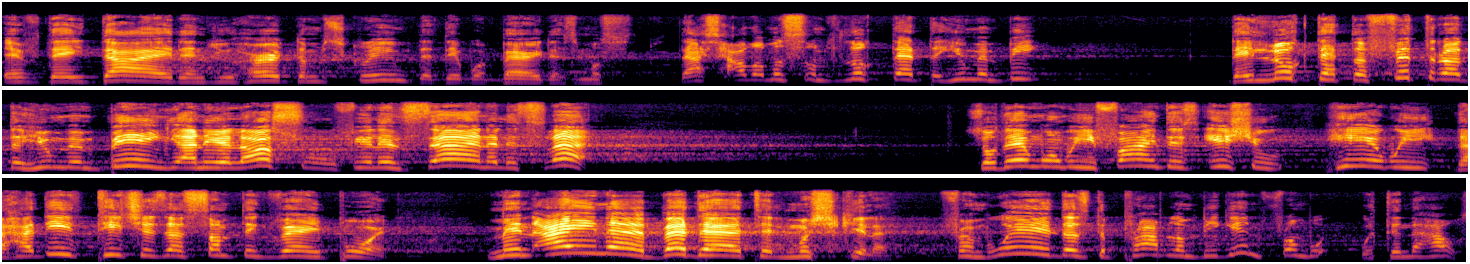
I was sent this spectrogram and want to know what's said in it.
if they died and you heard them scream, that they were buried as Muslims. That's how the Muslims looked at the human being. They looked at the fitrah of the human being, yani al-asl, fil insan al-islam. So then when we find this issue, here we, the hadith teaches us something very important. Min aina badat al-mushkila. From where does the problem begin? From within the house.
